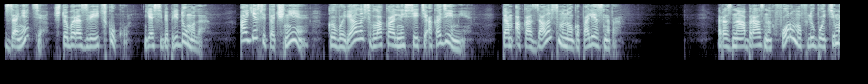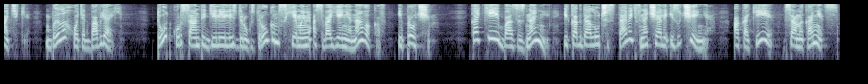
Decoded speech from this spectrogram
Занятие, чтобы развеять скуку, я себе придумала. А если точнее, ковырялась в локальной сети Академии. Там оказалось много полезного. Разнообразных форумов любой тематики было хоть отбавляй. Тут курсанты делились друг с другом схемами освоения навыков и прочим. Какие базы знаний и когда лучше ставить в начале изучения, а какие в самый конец.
